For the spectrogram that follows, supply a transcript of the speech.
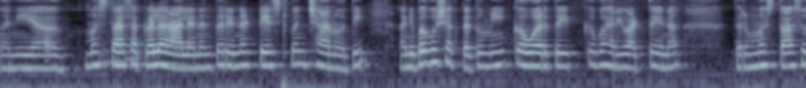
आणि मस्त असा कलर आल्यानंतर आहे ना टेस्ट पण छान होती. आणि बघू शकता तुम्ही कवर तर इतकं भारी वाटतं आहे ना. तर मस्त असं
